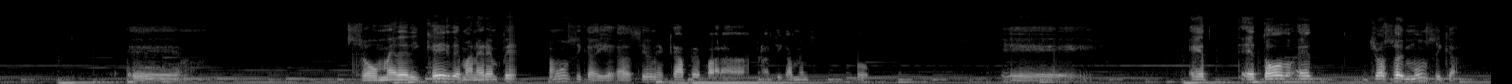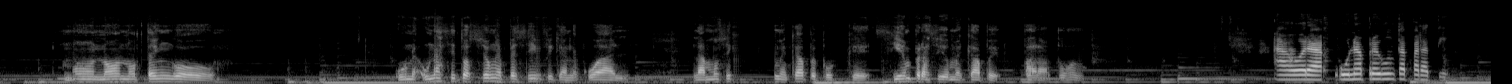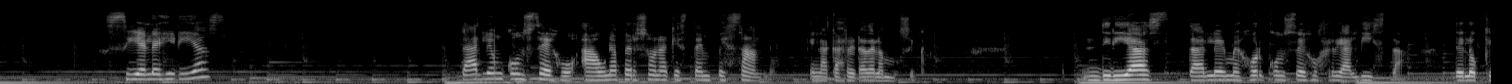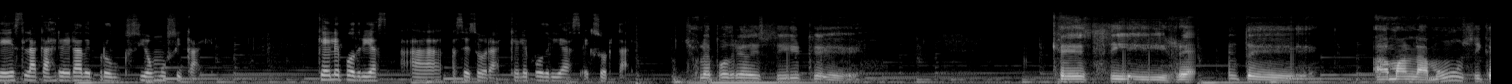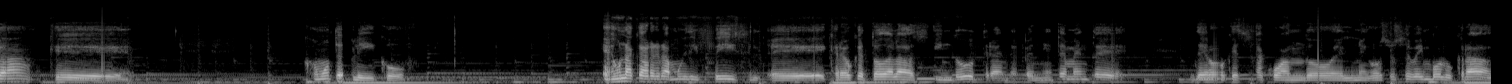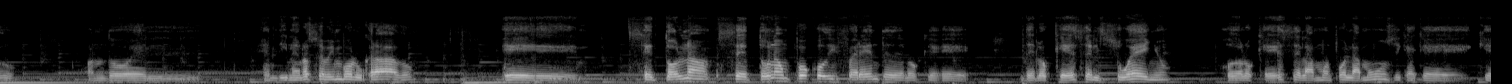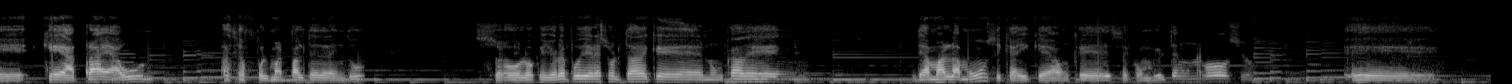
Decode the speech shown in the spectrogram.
So me dediqué de manera empírica a la música y ha sido un escape para prácticamente todo. es, todo, yo soy música no, no, no tengo una, situación específica en la cual la música me escape porque siempre ha sido me escape para todo. Ahora, una pregunta para ti. Si elegirías darle un consejo a una persona que está empezando en la carrera de la música? ¿Dirías darle el mejor consejo realista de lo que es la carrera de producción musical? ¿Qué le podrías asesorar? ¿Qué le podrías exhortar? Yo le podría decir que, que si realmente aman la música, que, ¿cómo te explico? Es una carrera muy difícil. Eh, creo que todas las industrias, independientemente de lo que sea, cuando el negocio se ve involucrado, cuando el, dinero se ve involucrado, eh, se torna, se torna un poco diferente de lo que de lo que es el sueño o de lo que es el amor por la música que, que, atrae a uno hacia formar parte de la industria. So, lo que yo le pudiera soltar es que nunca dejen de amar la música y que aunque se convierta en un negocio, eh,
